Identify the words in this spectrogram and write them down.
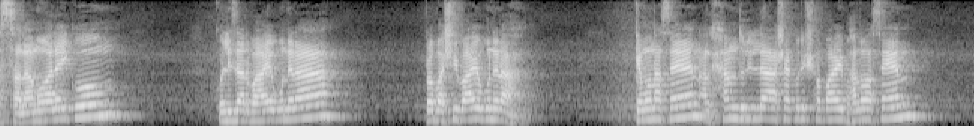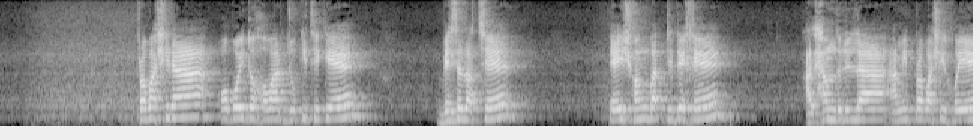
আসসালামু আলাইকুম। কলিজার ভাই বোনেরা, প্রবাসী ভাই বোনেরা, কেমন আছেন? আলহামদুলিল্লাহ, আশা করি সবাই ভালো আছেন। প্রবাসীরা অবৈধ হওয়ার ঝুঁকি থেকে বেঁচে যাচ্ছে। এই সংবাদটি দেখে আলহামদুলিল্লাহ, আমি প্রবাসী হয়ে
